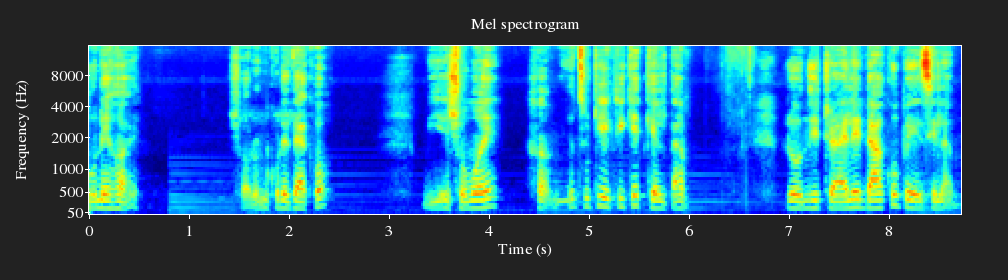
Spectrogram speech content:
মনে হয়, স্মরণ করে দেখো, বিয়ের সময় আমিও ছুটিয়ে ক্রিকেট খেলতাম। রঞ্জি ট্রায়ালের ডাকও পেয়েছিলাম।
